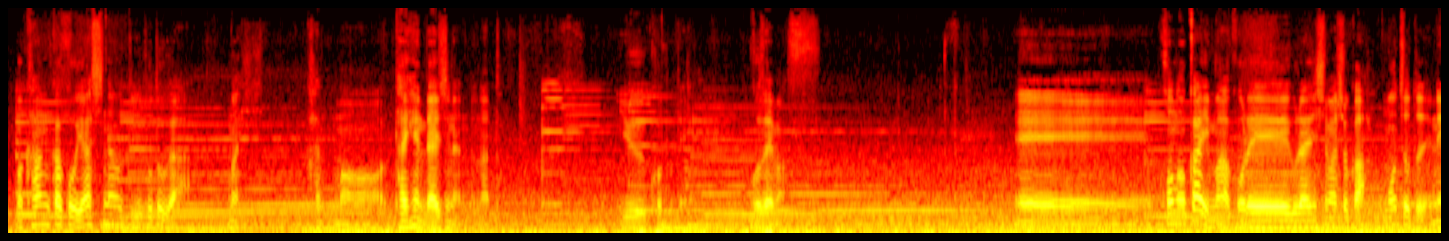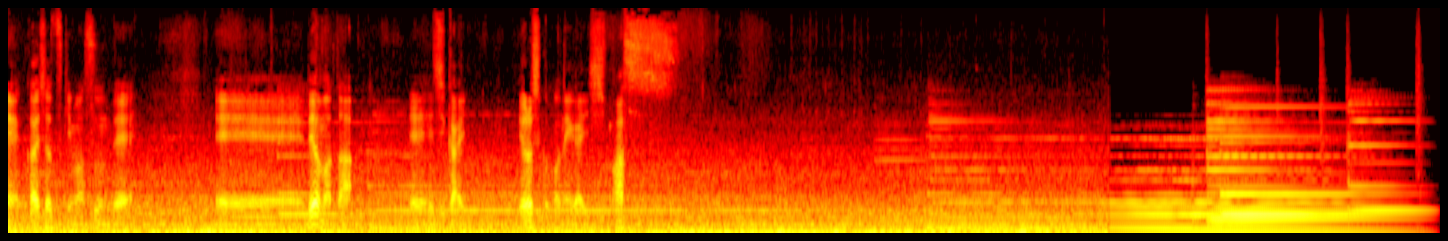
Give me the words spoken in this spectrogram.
まあ、感覚を養うということが、まあまあ、大変大事なんだなということでございます。えー、この回まあこれぐらいにしましょうか。もうちょっとでね会社着きますんで、えー、ではまた、えー、次回よろしくお願いします。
